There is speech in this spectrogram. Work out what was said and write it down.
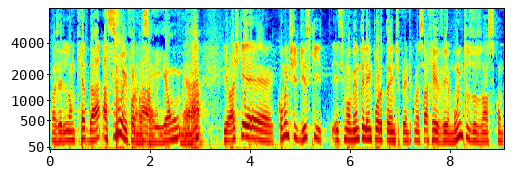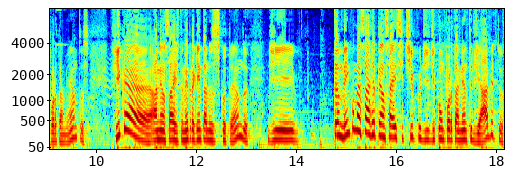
mas ele não quer dar a sua informação. Aí é um. Né? E eu acho que, é, como a gente diz que esse momento ele é importante para a gente começar a rever muitos dos nossos comportamentos, fica a mensagem também para quem está nos escutando de também começar a repensar esse tipo de, de comportamento de hábito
